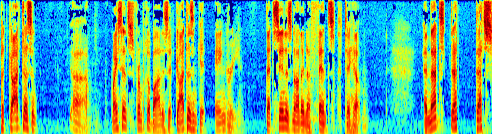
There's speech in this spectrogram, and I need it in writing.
but God doesn't. Uh, my sense from Chabad is that God doesn't get angry. That sin is not an offense to Him, and that's that. That's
